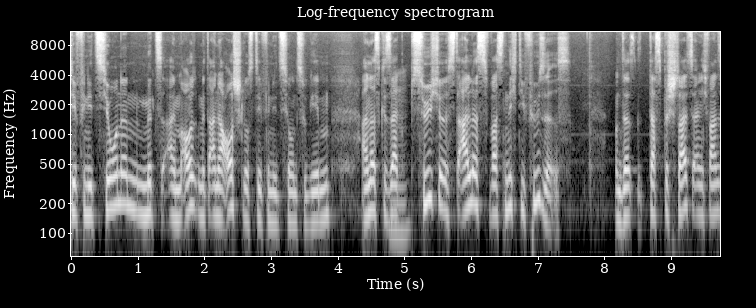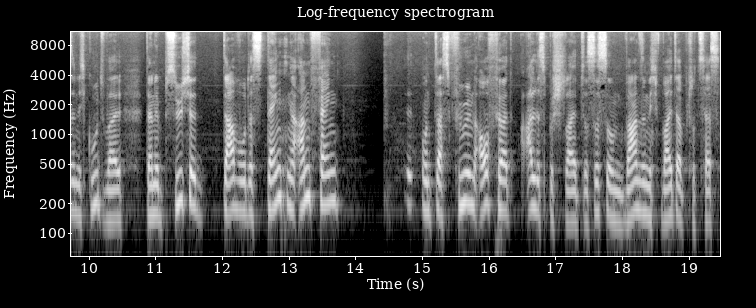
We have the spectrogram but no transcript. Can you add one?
Definitionen mit, einem, mit einer Ausschlussdefinition zu geben. Anders gesagt, Psyche ist alles, was nicht die Füße ist. Und das, das beschreibt es eigentlich wahnsinnig gut, weil deine Psyche, da wo das Denken anfängt und das Fühlen aufhört, alles beschreibt. Das ist so ein wahnsinnig weiter Prozess.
